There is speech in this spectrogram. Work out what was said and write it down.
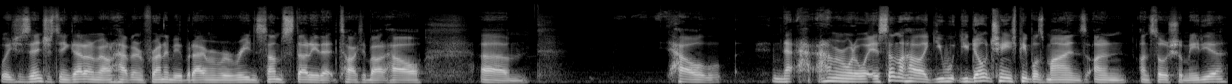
Which is interesting. I don't, I don't have it in front of me, but I remember reading some study that talked about how, um, how I don't remember what it was. It's something how like you you don't change people's minds on on social media.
